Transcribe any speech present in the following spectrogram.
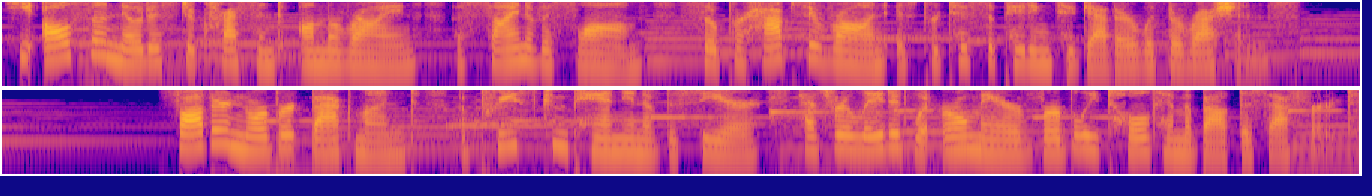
He also noticed a crescent on the Rhine, a sign of Islam, so perhaps Iran is participating together with the Russians. Father Norbert Backmund, a priest companion of the seer, has related what Irlmaier verbally told him about this effort.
